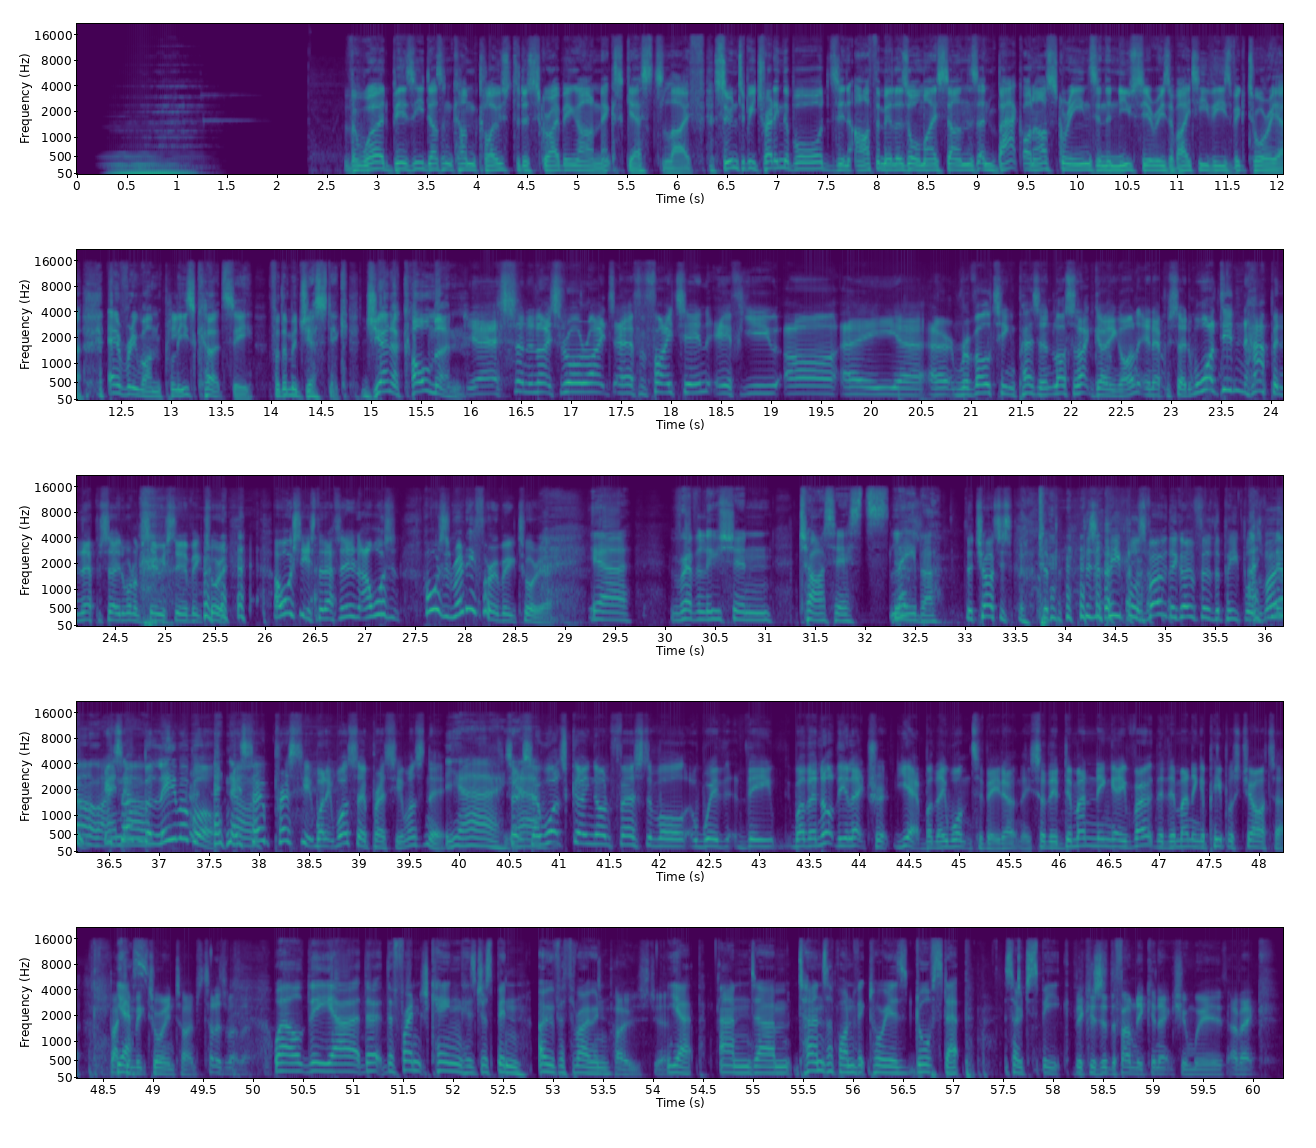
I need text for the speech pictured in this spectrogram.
The word busy doesn't come close to describing our next guest's life. Soon to be treading the boards in Arthur Miller's All My Sons and back on our screens in the new series of ITV's Victoria. Everyone, please curtsy for the majestic Jenna Coleman. Yes, Sunday nights are all right uh, for fighting. If you are a, uh, a revolting peasant, lots of that going on in episode. What didn't happen in episode one of series three of Victoria? I watched it yesterday afternoon. I wasn't. I wasn't ready for it, Victoria. Yeah, revolution, Chartists, Labour. The Chartists. The, there's a people's vote. They're going for the people's I vote. know, it's unbelievable. I know. It's so prescient. Well, it was so prescient, wasn't it? Yeah, So, yeah. so what's going on first of all with the? Well, they're not the electorate yet, but they want to be, don't they? So they're demanding a vote. They're demanding a people's charter back in Victorian times. Tell us about that. Well, the, uh, the the French king has just been overthrown. Posed, yeah. Yep, and um, turns up on Victoria's doorstep, so to speak. Because of the family connection with avec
